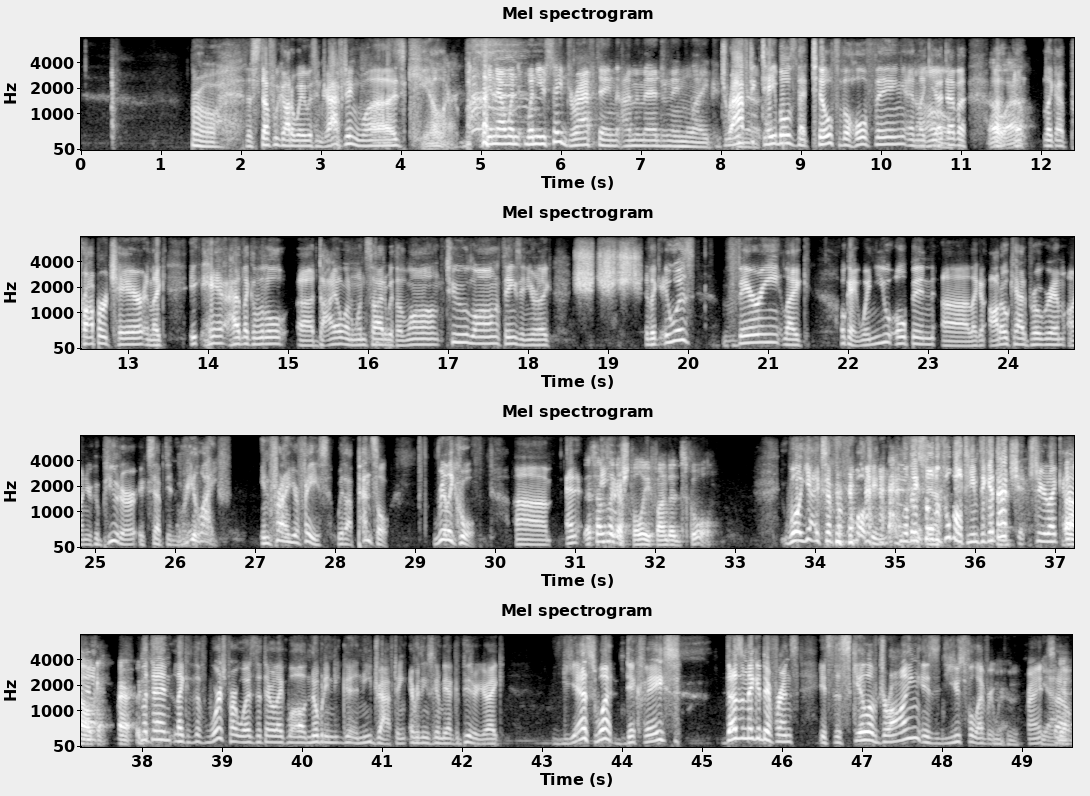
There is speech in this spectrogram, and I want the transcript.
Bro, the stuff we got away with in drafting was killer. See now when when you say drafting, I'm imagining like you drafting know, tables that tilt the whole thing, and like you had to Oh. have a oh a- wow a- like a proper chair and like it ha- had like a little uh, dial on one side with a long two long things and you're like shh, shh, shh. like it was very like okay when you open uh like an AutoCAD program on your computer except in real life in front of your face with a pencil really cool um and that sounds like a fully funded school well yeah except for football team well they sold Yeah. the football team to get that shit so you're like oh eh, okay Fair. but then like the worst part was that they were like, well, nobody need, gonna need drafting. Everything's gonna be on computer. You're like, guess what, dick face? Doesn't make a difference. It's the skill of drawing is useful everywhere, mhm, right? Yeah. So Yeah.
